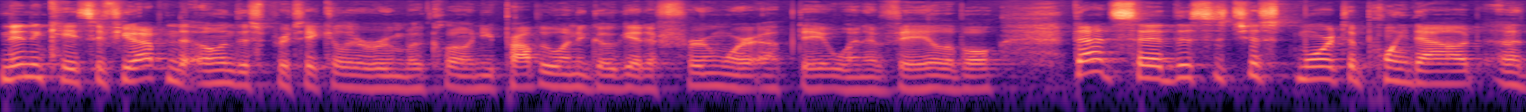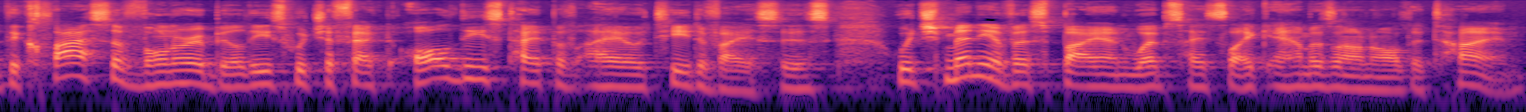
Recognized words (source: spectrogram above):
In any case, if you happen to own this particular Roomba clone, you probably want to go get a firmware update when available. That said, this is just more to point out uh, the class of vulnerabilities which affect all these type of IoT devices, which many of us buy on websites like Amazon all the time.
